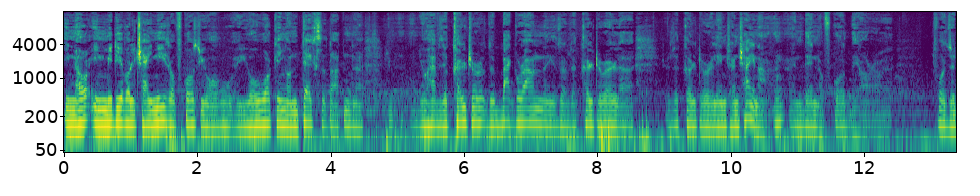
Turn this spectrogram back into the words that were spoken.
you know, in medieval Chinese, of course, you're you're working on texts that uh, you have the culture, the background is of the cultural, uh, the cultural ancient China, and then of course they are, uh, for the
